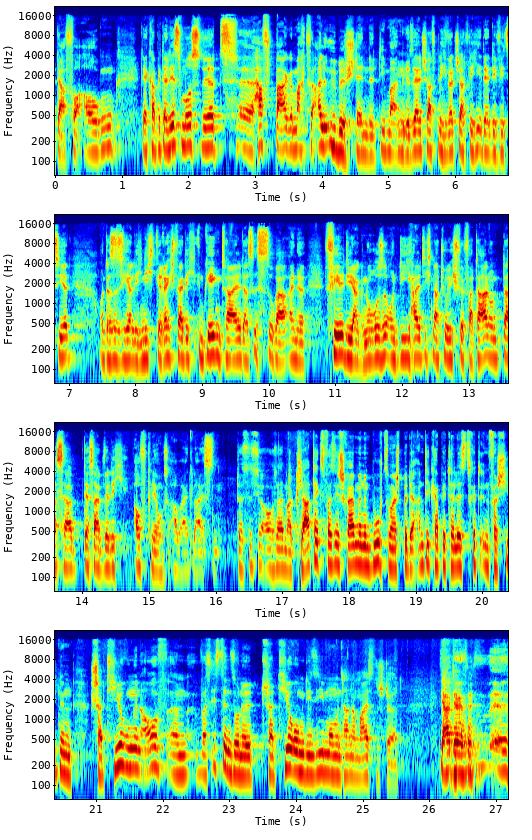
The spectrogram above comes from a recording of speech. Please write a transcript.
da vor Augen. Der Kapitalismus wird äh, haftbar gemacht für alle Übelstände, die man mhm. gesellschaftlich, wirtschaftlich identifiziert. Und das ist sicherlich nicht gerechtfertigt. Im Gegenteil, das ist sogar eine Fehldiagnose und die halte ich natürlich für fatal und deshalb, deshalb will ich Aufklärungsarbeit leisten. Das ist ja auch sag mal, Klartext, was Sie schreiben in dem Buch. Zum Beispiel der Antikapitalist tritt in verschiedenen Schattierungen auf. Ähm, was ist denn so eine Schattierung, die Sie momentan am meisten stört? Ja, der äh,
